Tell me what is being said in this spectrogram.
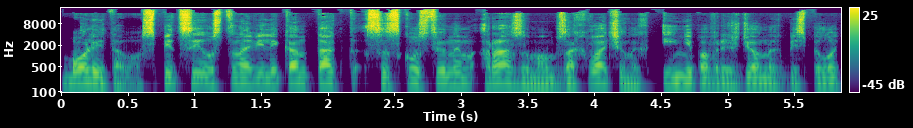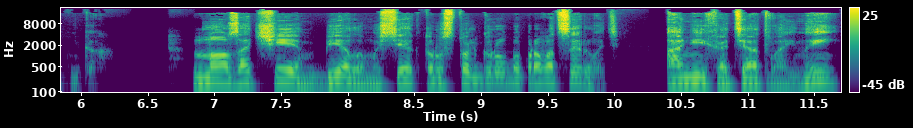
Более того, спецы установили контакт с искусственным разумом в захваченных и неповрежденных беспилотниках. Но зачем белому сектору столь грубо провоцировать? Они хотят войны?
